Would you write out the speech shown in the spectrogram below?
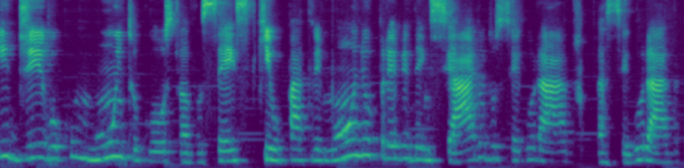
E digo com muito gosto a vocês que o patrimônio previdenciário do segurado, da segurada,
